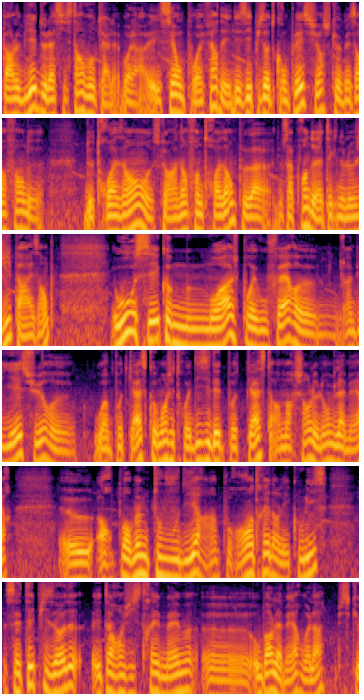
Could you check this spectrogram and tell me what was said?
par le biais de l'assistant vocal. Voilà. Et c'est, on pourrait faire des, épisodes complets sur ce que mes enfants de, de 3 ans, ce qu'un enfant de 3 ans peut euh, nous apprendre de la technologie par exemple. Ou c'est comme moi, je pourrais vous faire euh, un billet sur, euh, ou un podcast, comment j'ai trouvé 10 idées de podcast en marchant le long de la mer. alors pour même tout vous dire, hein, pour rentrer dans les coulisses, cet épisode est enregistré même au bord de la mer, voilà, puisque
